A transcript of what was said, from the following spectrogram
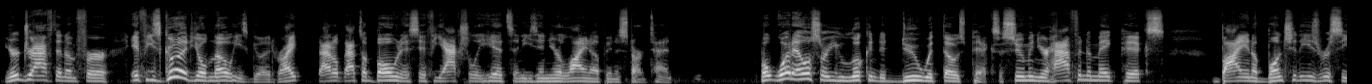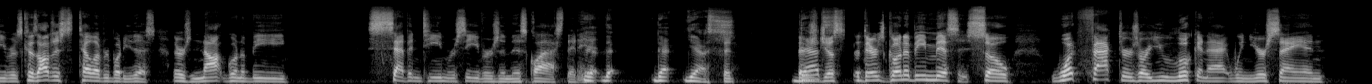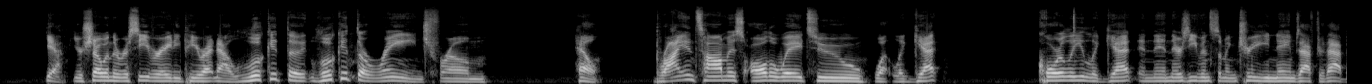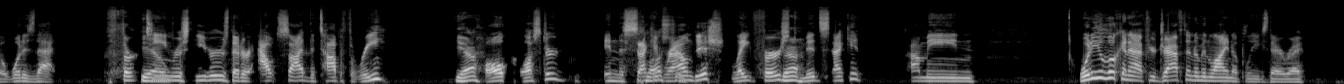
You're drafting him for if he's good, you'll know he's good, right? That'll that's a bonus if he actually hits and he's in your lineup in a start 10. But what else are you looking to do with those picks? Assuming you're having to make picks, buying a bunch of these receivers, because I'll just tell everybody this: there's not going to be 17 receivers in this class that hit. Yeah, that, that yes. That- There's That's- just there's going to be misses. So, what factors are you looking at when you're saying, yeah, you're showing the receiver ADP right now? Look at the look at the range from hell, Brian Thomas all the way to what Legette, Corley, Legette, and then there's even some intriguing names after that. But what is that? 13 Yeah. receivers that are outside the top three, yeah. all clustered in the second Clustered. round ish, late first, Yeah. mid second. I mean, what are you looking at if you're drafting them in lineup leagues there, Ray?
